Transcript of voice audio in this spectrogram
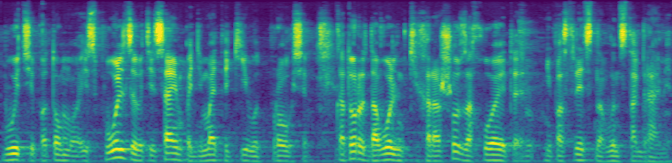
будете потом использовать и сами поднимать такие вот прокси, которые довольно-таки хорошо заходят непосредственно в Инстаграме.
